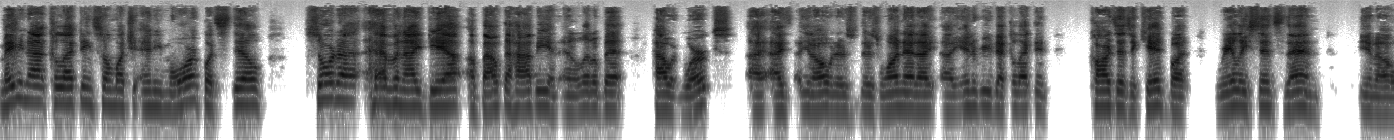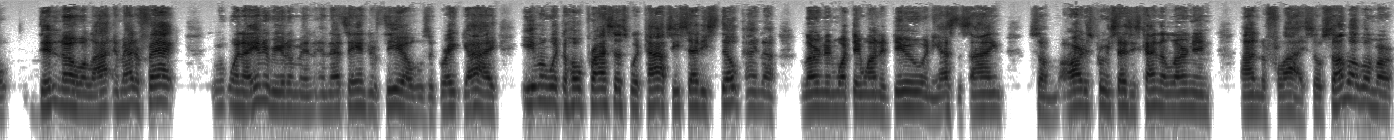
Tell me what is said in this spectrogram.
maybe not collecting so much anymore, but still sort of have an idea about the hobby and, and a little bit how it works. I, I you know, there's there's one that I, I interviewed that collected cards as a kid, but really since then, you know, didn't know a lot. And matter of fact, when I interviewed him, and, and that's Andrew Theo, who's a great guy. Even with the whole process with Topps, he said he's still kind of learning what they want to do, and he has to sign some artist proof. He says he's kind of learning on the fly. So some of them are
